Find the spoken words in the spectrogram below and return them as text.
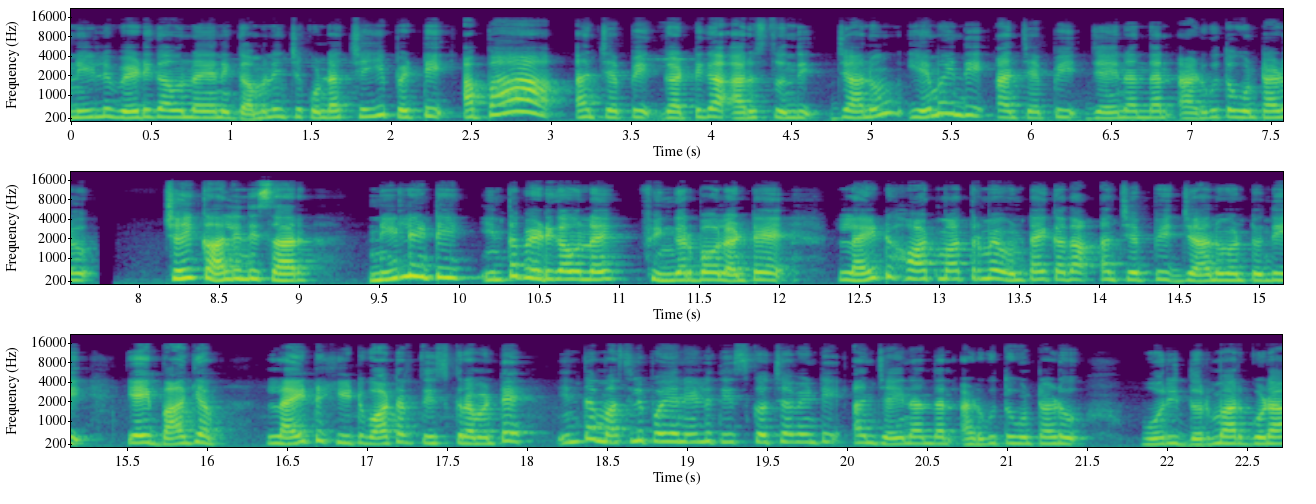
నీళ్ళు వేడిగా ఉన్నాయని గమనించకుండా చెయ్యి పెట్టి అబ్బా! అని చెప్పి గట్టిగా అరుస్తుంది జాను. ఏమైంది? అని చెప్పి జయనందన్ అడుగుతూ ఉంటాడు. చెయ్యి కాలింది సార్. నీళ్ళేంటి ఇంత వేడిగా ఉన్నాయి. ఫింగర్ బౌల్ అంటే లైట్ హాట్ మాత్రమే ఉంటాయి కదా! అని చెప్పి జాను అంటుంది. ఏ భాగ్యం! లైట్ హీట్ వాటర్ తీసుకురామంటే ఇంత మసిలిపోయే నీళ్ళు తీసుకొచ్చావేంటి అని జయనందన్ అడుగుతూ ఉంటాడు. ఓరి దుర్మార్గుడా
